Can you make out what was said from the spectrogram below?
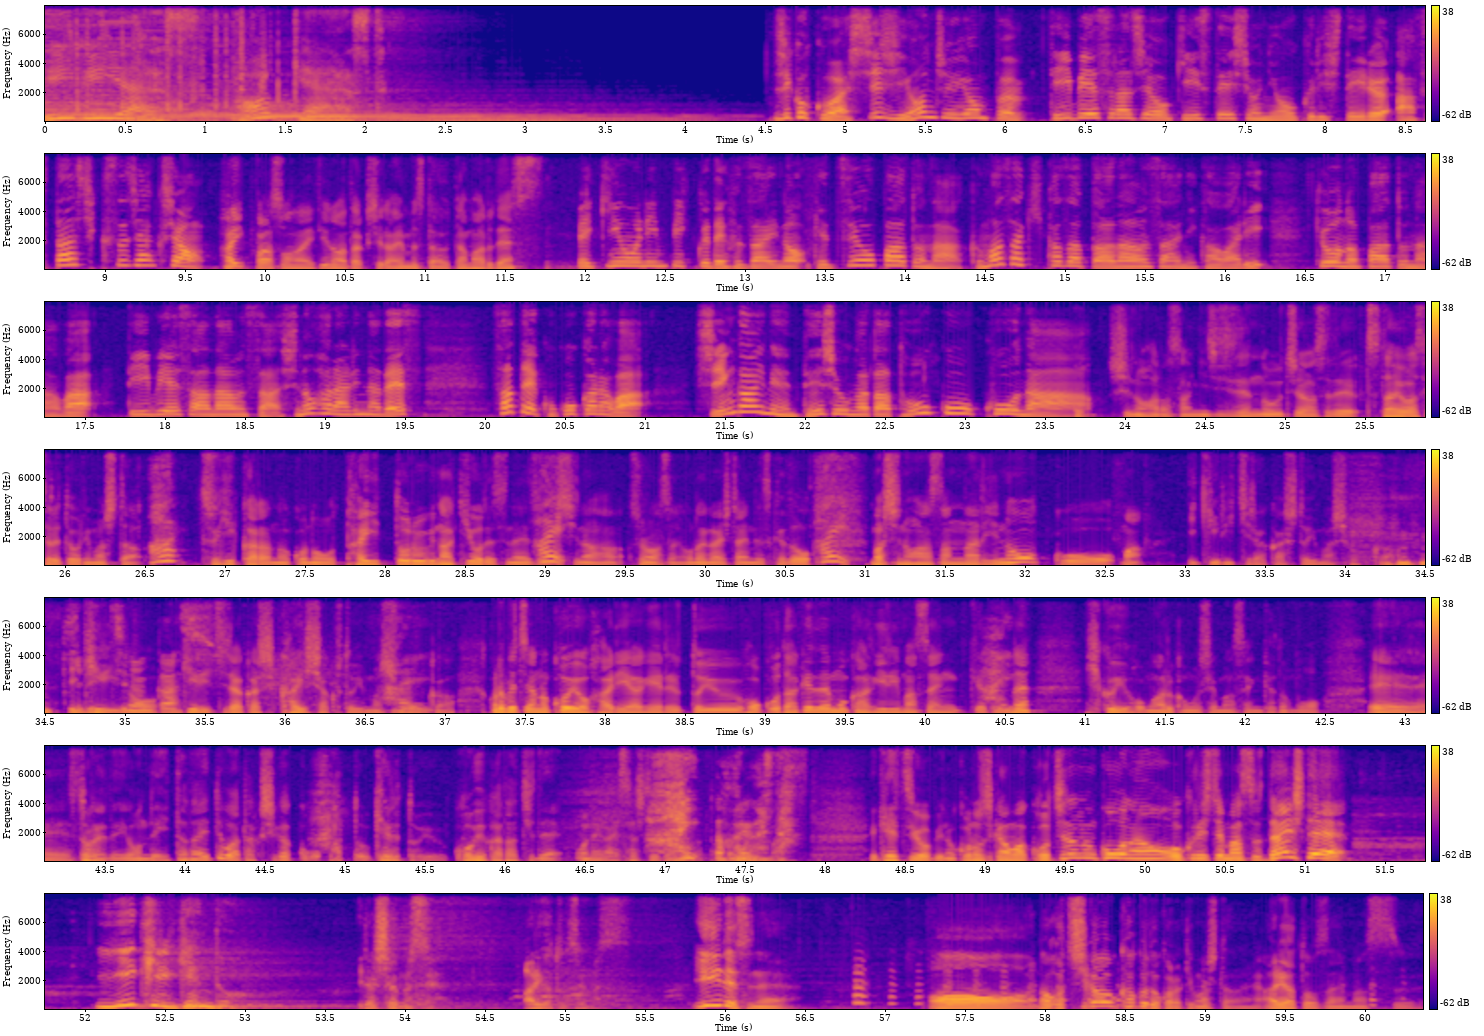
TBS Podcast 時刻は7時44分。TBS ラジオをキーステーションにお送りしているアフターシックスジャンクションはいパーソナリティの私ライムスター歌丸です。北京オリンピックで不在の月曜パートナー熊崎和人アナウンサーに代わり今日のパートナーは TBS アナウンサー篠原里奈です。さてここからは新概念提唱型投稿コーナ篠原さんに事前の打ち合わせで伝え忘れておりました、はい。次からのこのタイトル泣きをですね、はい。ぜひ篠原篠原さんにお願いしたいんですけど、はい。まあ、篠原さんなりのこうまあいきり散らかしと言いましょうか。いきりのいきり散らかし解釈と言いましょうか、これ別にあの声を張り上げるという方向だけでも限りませんけどね、は低い方もあるかもしれませんけども、えーそれで読んでいただいて私がこうパッと受けるというこういう形でお願いさせていただきたいと思います,、はい月曜日のこの時間はこちらのコーナーをお送りしてます。題してー言い切り言動いらっしゃいませ。ありがとうございます。いいですね。ああ、なんか違う角度から来ましたね。ありがとうございます。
